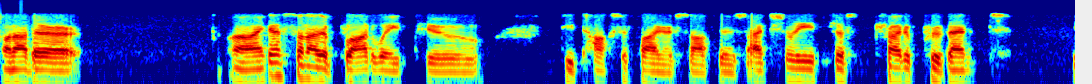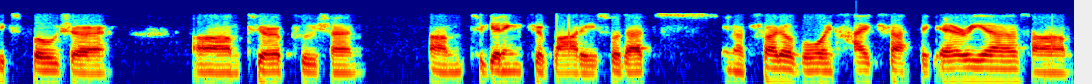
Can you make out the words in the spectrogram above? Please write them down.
another, uh, I guess another broad way to detoxify yourself is actually just try to prevent exposure um, to air pollution um, to getting into your body. So that's you know try to avoid high traffic areas. Um,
